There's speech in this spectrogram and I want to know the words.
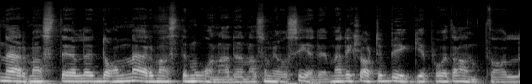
närmaste eller de närmaste månaderna som jag ser det. Men det är klart det bygger på ett antal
